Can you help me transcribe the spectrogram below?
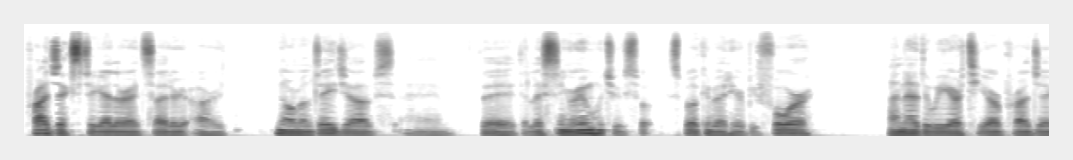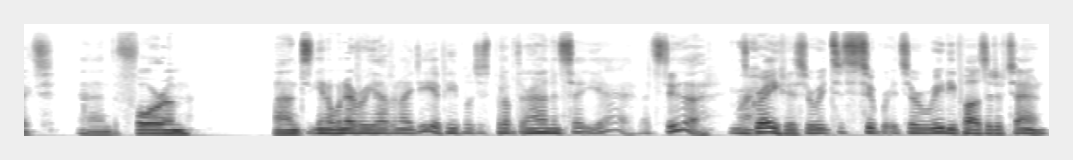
projects together outside our, our normal day jobs. Um, the the listening room, which we've sp- spoken about here before, and now the WeAreTR project and the forum. And you know, whenever you have an idea, people just put up their hand and say, "Yeah, let's do that." It's Right. great. It's a, it's a super. It's a really positive town.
